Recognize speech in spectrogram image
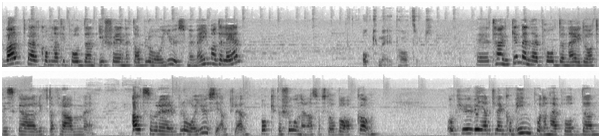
Varmt välkomna till podden I skenet av blåljus med mig Madeleine. Och mig, Patrik. Eh, tanken med den här podden är ju då att vi ska lyfta fram allt som rör blåljus egentligen och personerna som står bakom. Och hur vi egentligen kom in på den här podden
